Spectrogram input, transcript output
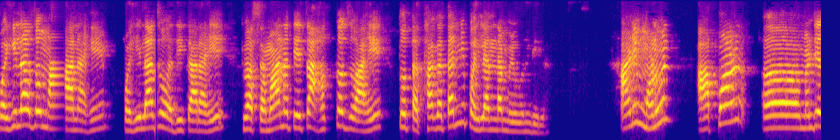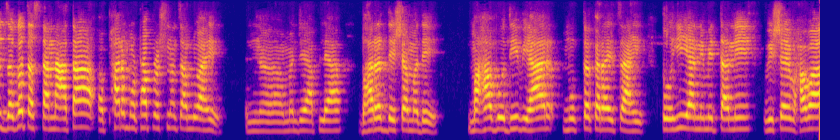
पहिला जो मान आहे पहिला जो अधिकार आहे किंवा समानतेचा हक्क जो आहे तो तथागतांनी पहिल्यांदा मिळवून दिला. आणि म्हणून आपण म्हणजे जगत असताना आता फार मोठा प्रश्न चालू आहे म्हणजे आपल्या भारत देशामध्ये. महाबोधी विहार मुक्त करायचा आहे तोही या निमित्ताने विषय व्हावा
